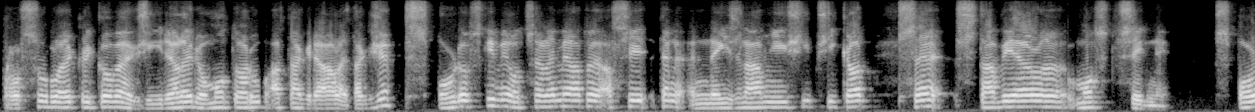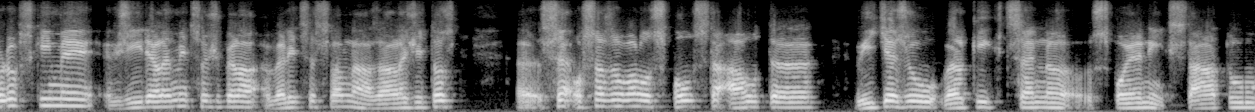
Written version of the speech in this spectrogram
proslulé klikové hřídele do motoru a tak dále. Takže s poldovskými ocelemi, a to je asi ten nejznámější příklad, se stavěl most v Sydney. S poldovskými hřídelemi, což byla velice slavná záležitost, eh, se osazovalo spousta aut eh, vítězů velkých cen Spojených států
